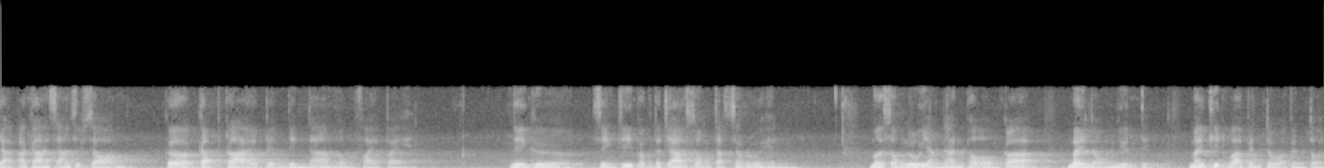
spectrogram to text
จากอาการ 32 ก็กลับกลายเป็นดินน้ำลมไฟไป นี่คือสิ่งที่พระพุทธเจ้าทรงตัดสรู้เห็น เมื่อทรงรู้อย่างนั้นพระองค์ก็ไม่หลงยึดติด ไม่คิดว่าเป็นตัวเป็นตน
